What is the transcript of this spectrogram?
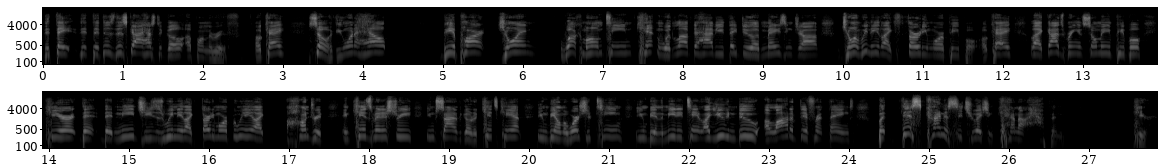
that they that, that this, this guy has to go up on the roof. Okay? So if you want to help, be a part, join, welcome home team. Kenton would love to have you. They do an amazing job. Join. We need like 30 more people, okay? Like God's bringing so many people here that, that need Jesus. We need like 30 more. We need like 100 in kids ministry. You can sign up to go to kids camp. You can be on the worship team. You can be in the media team. Like you can do a lot of different things. But this kind of situation cannot happen here.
